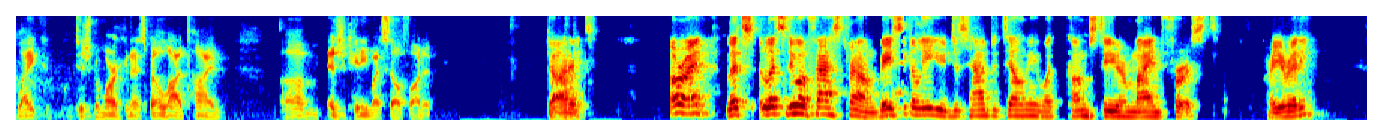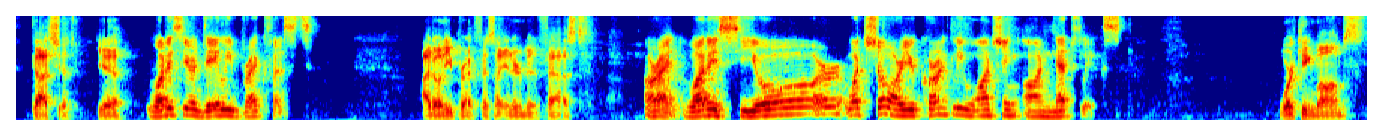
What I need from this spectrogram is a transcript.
like digital marketing. I spent a lot of time um, educating myself on it. Got it. All right, let's let's do a fast round. Basically, you just have to tell me what comes to your mind first. Are you ready? Gotcha. Yeah. What is your daily breakfast? I don't eat breakfast. I intermittent fast. All right. What is your what show are you currently watching on Netflix? Working Moms.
